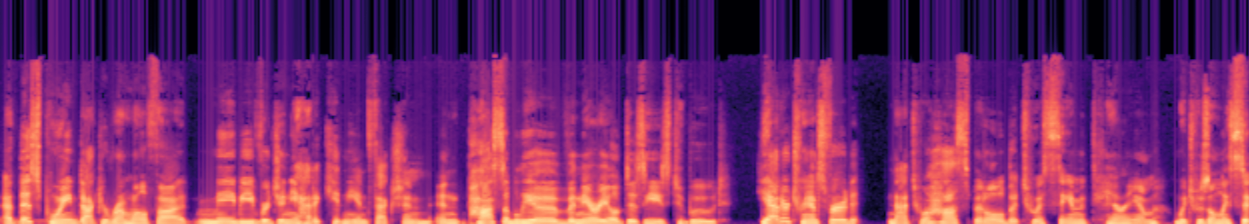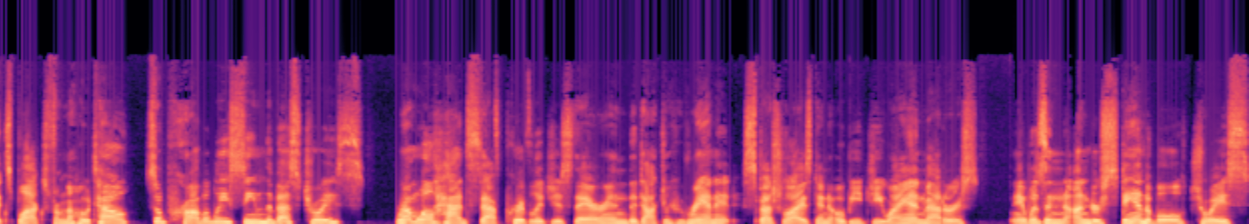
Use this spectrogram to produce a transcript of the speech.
At this point, Dr. Rumwell thought maybe Virginia had a kidney infection and possibly a venereal disease to boot. He had her transferred not to a hospital, but to a sanitarium, which was only six blocks from the hotel, so probably seemed the best choice. Rumwell had staff privileges there, and the doctor who ran it specialized in OBGYN matters. It was an understandable choice,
